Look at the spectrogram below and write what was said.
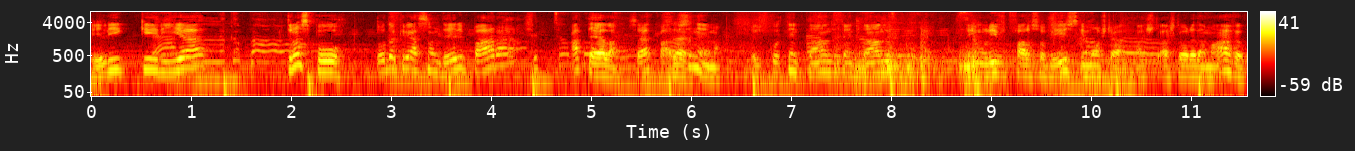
ele queria transpor toda a criação dele para a tela, certo? Para Certo. o cinema. Ele ficou tentando, tentando. Tem um livro que fala sobre isso, que mostra a, a história da Marvel.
